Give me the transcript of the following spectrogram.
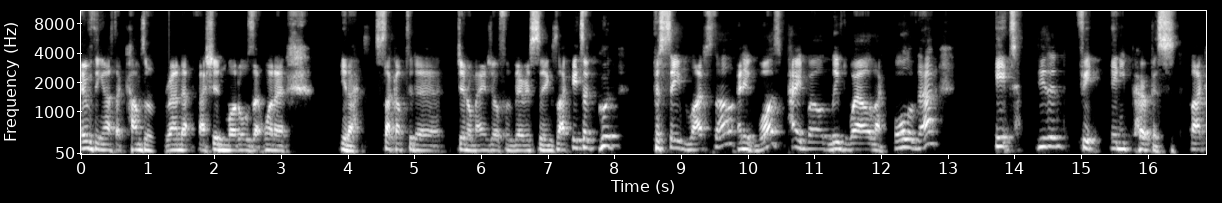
everything else that comes around that fashion models that want to, you know, suck up to the general manager for various things. Like it's a good perceived lifestyle and it was paid well, lived well, like all of that. It didn't fit any purpose like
